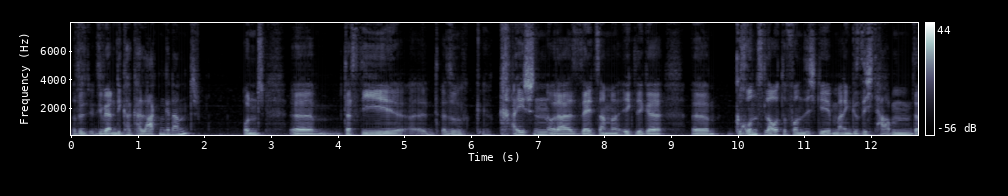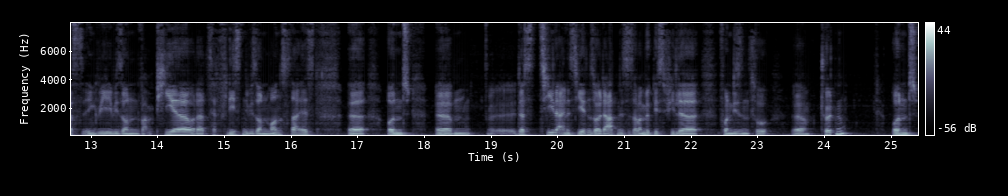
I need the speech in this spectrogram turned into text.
also sie werden die Kakerlaken genannt und äh, dass die äh, also kreischen oder seltsame, eklige äh, Grunzlaute von sich geben, ein Gesicht haben, das irgendwie wie so ein Vampir oder zerfließend wie so ein Monster ist. Äh, und ähm, das Ziel eines jeden Soldaten ist es aber, möglichst viele von diesen zu äh, töten. Und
